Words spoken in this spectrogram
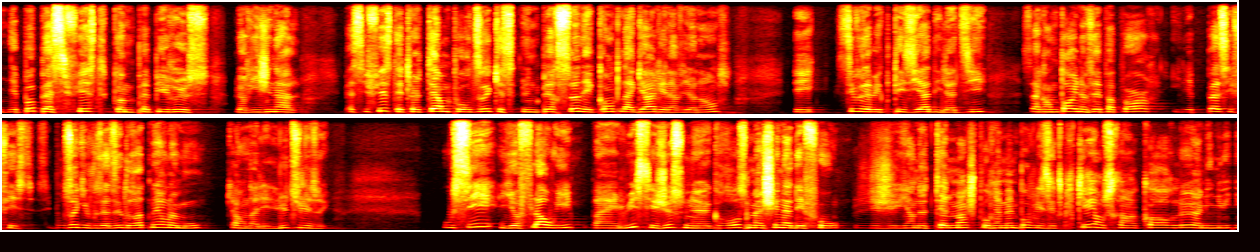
Il n'est pas pacifiste comme Papyrus, l'original. Pacifiste est un terme pour dire qu'une personne est contre la guerre et la violence. Et si vous avez écouté Ziad, il a dit Sa grande taille ne fait pas peur, il est pacifiste. C'est pour ça qu'il vous a dit de retenir le mot, car on allait l'utiliser. Aussi, il y a Flowey. Ben, lui, c'est juste une grosse machine à défaut. Il y en a tellement que je pourrais même pas vous les expliquer. On sera encore là à minuit.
